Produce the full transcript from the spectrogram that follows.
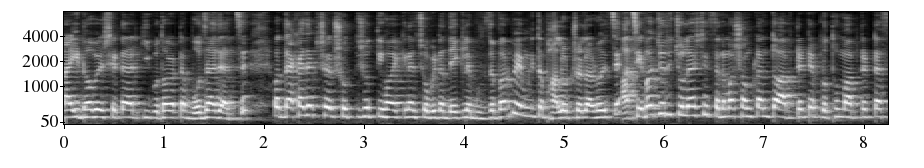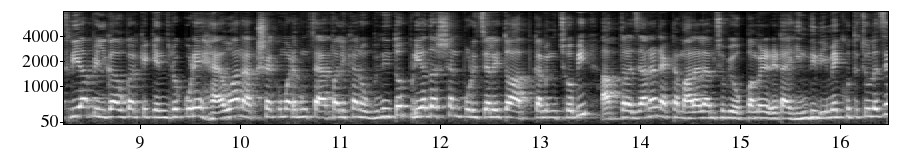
রাইড হবে, সেটা আর কি কোথাও একটা বোঝা যাচ্ছে। এবার দেখা যাক সেটা সত্যি সত্যি হয় কিনা, ছবিটা দেখলে বুঝতে পারবে, এমনিতে ভালো ট্রেলার হয়েছে। আচ্ছা এবার যদি চলে আসছি সিনেমা সংক্রান্ত আপডেটে প্রথম আপডেটটা শ্রিয়া পিলগাঁওকারকে কেন্দ্র করে হ্যাওয়ান অক্ষয় কুমার এবং সাইফ আলী খান অভিনীত প্রিয়দর্শন পরিচালিত আপকামিং ছবি, আপনারা জানেন, একটা মালায়ালাম ছবি, ওপ্পামের এটা হিন্দি রিমেক হতে চলেছে।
